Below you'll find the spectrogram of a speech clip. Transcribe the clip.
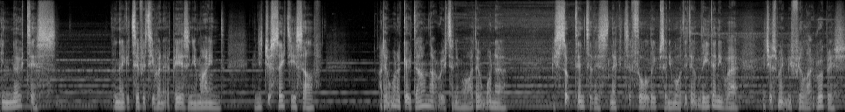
you, notice the negativity when it appears in your mind, and you just say to yourself, I don't want to go down that route anymore. I don't want to be sucked into this negative thought loops anymore. They don't lead anywhere. They just make me feel like rubbish.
